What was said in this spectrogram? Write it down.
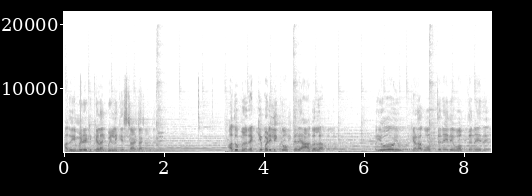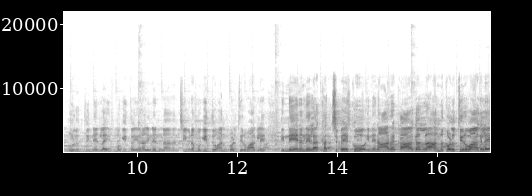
ಅದು ಇಮಿಡಿಯೇಟ್ ಕೆಳಗೆ ಬೀಳಲಿಕ್ಕೆ ಸ್ಟಾರ್ಟ್ ಆಗ್ತದೆ. ಅದು ರೆಕ್ಕೆ ಬಡಿಲಿಕ್ಕೆ ಹೋಗ್ತದೆ, ಆಗೋಲ್ಲ. ಅಯ್ಯೋ, ಕೆಳಗೆ ಹೋಗ್ತಾನೆ ಇದೆ ಹೋಗ್ತಾನೆ ಇದೆ. ಮುಳುಗ್ತು ಇನ್ನೇನು ಲೈಫ್ ಮುಗೀತು? ಅಯ್ಯೋ, ನಾನು ಇನ್ನೇನು ನನ್ನ ಜೀವನ ಮುಗೀತು ಅನ್ಕೊಳ್ತಿರುವಾಗಲೇ. ಇನ್ನೇನು ನೆಲ ಕಚ್ಚಬೇಕು, ಇನ್ನೇನು ಆರಕ್ಕಾಗಲ್ಲ ಅನ್ಕೊಳ್ತಿರುವಾಗಲೇ.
